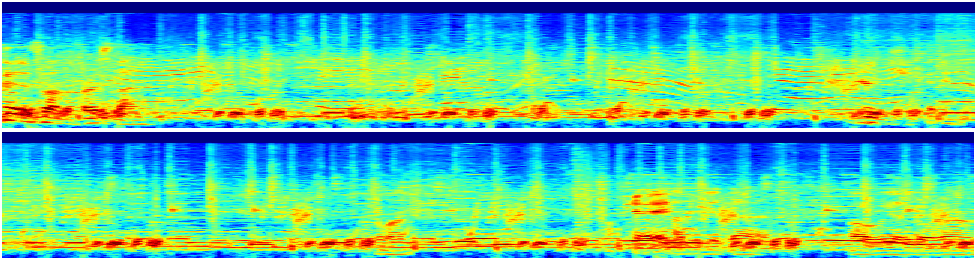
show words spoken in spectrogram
It's not the first time. Come on. Okay. How do we get that? Oh, we gotta go around.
